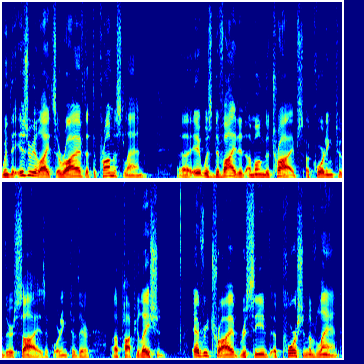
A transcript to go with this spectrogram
When the Israelites arrived at the promised land, uh, it was divided among the tribes according to their size, according to their uh, population. Every tribe received a portion of land.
